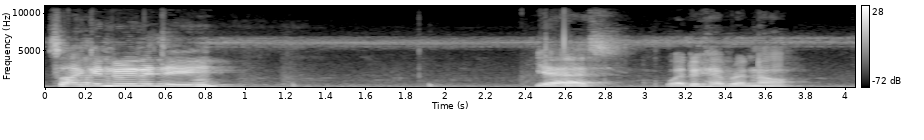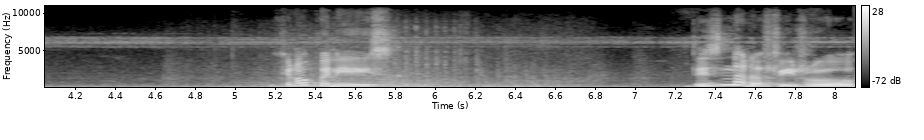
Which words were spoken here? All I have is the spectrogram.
So I can do anything? Yes. What do you have right now? You can open these. This is not a fit rule.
